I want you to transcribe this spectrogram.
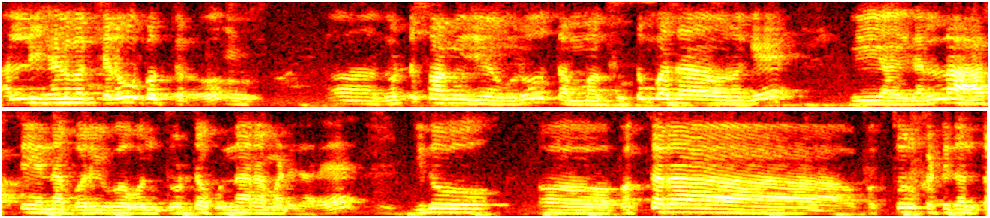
ಅಲ್ಲಿ ಹೇಳುವ ಕೆಲವು ಭಕ್ತರು ದೊಡ್ಡ ಸ್ವಾಮೀಜಿ ಸ್ವಾಮೀಜಿಯವರು ತಮ್ಮ ಕುಟುಂಬದವರಿಗೆ ಈ ಇದೆಲ್ಲ ಆಸ್ತಿಯನ್ನು ಬರೆಯುವ ಒಂದು ದೊಡ್ಡ ಹುನ್ನಾರ ಮಾಡಿದ್ದಾರೆ. ಇದು ಭಕ್ತರ ಭಕ್ತರು ಕಟ್ಟಿದಂತ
